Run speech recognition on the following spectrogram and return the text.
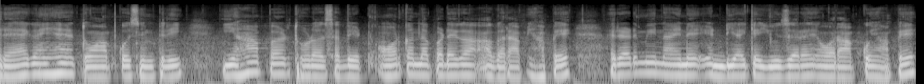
रह गए हैं। तो आपको सिंपली यहाँ पर थोड़ा सा वेट और करना पड़ेगा। अगर आप यहाँ पे Redmi 9 इंडिया के यूज़र हैं और आपको यहाँ पे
